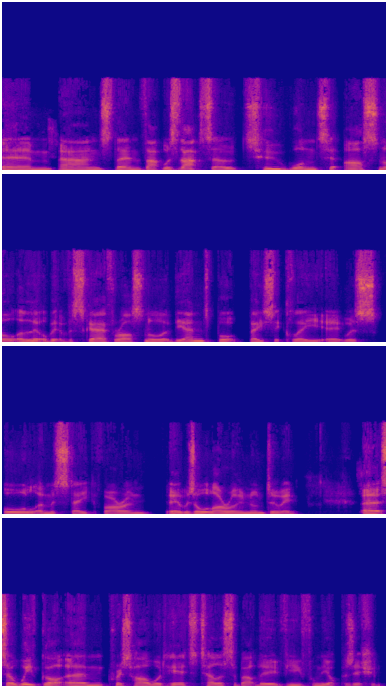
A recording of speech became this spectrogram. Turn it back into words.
Um, and then that was that. So 2 1 to Arsenal. A little bit of a scare for Arsenal at the end, but basically it was all a mistake for our own, it was all our own undoing. Uh, so we've got um, Chris Harwood here to tell us about the view from the opposition.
